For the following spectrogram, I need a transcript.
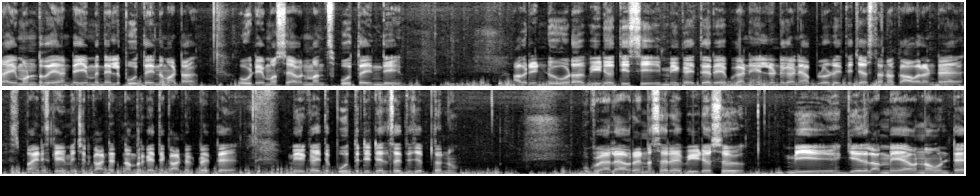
టైం ఉంటుంది అంటే ఎనిమిది నెలలు పూర్తయిందన్నమాట. ఒకటేమో సెవెన్ మంత్స్ పూర్తయింది. అవి రెండు కూడా వీడియో తీసి మీకైతే రేపు కానీ ఎల్లుండి కానీ అప్లోడ్ అయితే చేస్తాను. కావాలంటే పైన స్క్రీన్ ఇచ్చిన కాంటాక్ట్ నెంబర్కి అయితే కాంటాక్ట్ అయితే మీకైతే పూర్తి డీటెయిల్స్ అయితే చెప్తాను. ఒకవేళ ఎవరైనా సరే వీడియోస్ మీ గేదెలు అమ్మే ఏమన్నా ఉంటే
